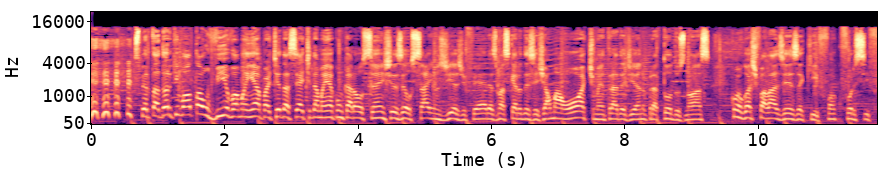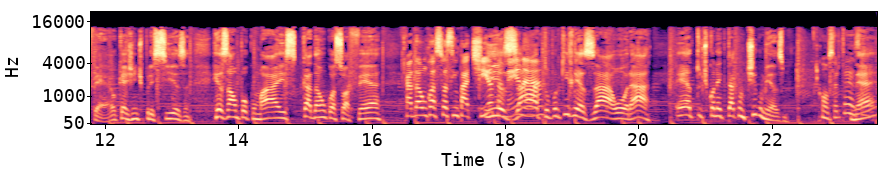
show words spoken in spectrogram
Despertador que volta ao vivo amanhã a partir das 7 da manhã com Carol Sanches. Eu saio uns dias de férias, mas quero desejar uma ótima entrada de ano para todos nós. Como eu gosto de falar às vezes aqui, foco, força e fé. É o que a gente precisa. Rezar um pouco mais, cada um com a sua fé. Cada um com a sua simpatia também, né? Exato, porque rezar, orar, é tu te conectar contigo mesmo Com certeza. né?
